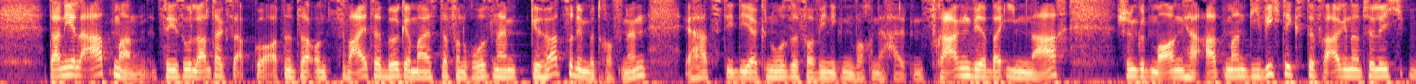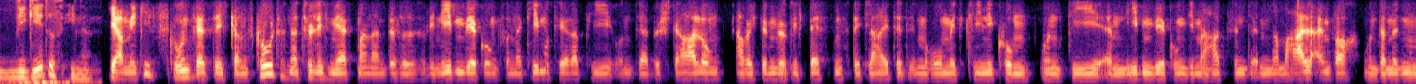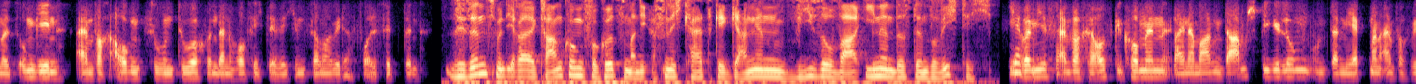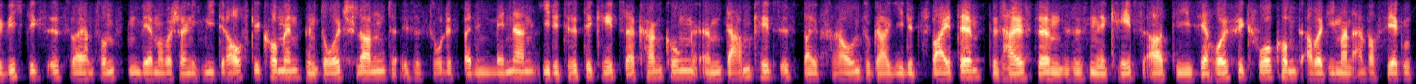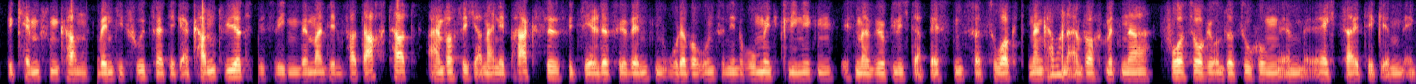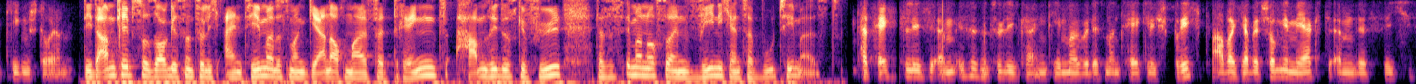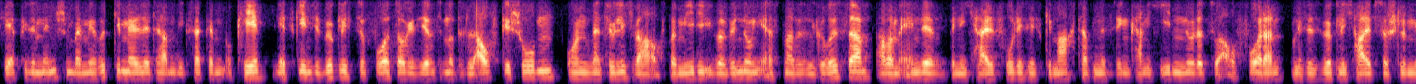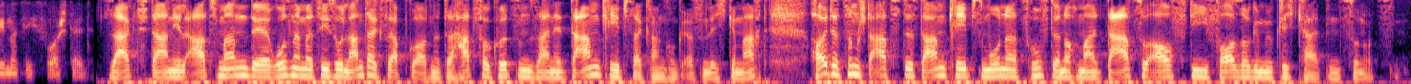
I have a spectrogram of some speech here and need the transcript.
Daniel Artmann, CSU-Landtagsabgeordneter und zweiter Bürgermeister von Rosenheim, gehört zu den Betroffenen. Er hat die Diagnose vor wenigen Wochen erhalten fragen wir bei ihm nach. Schönen guten Morgen, Herr Artmann. Die wichtigste Frage natürlich, wie geht es Ihnen? Ja, mir geht es grundsätzlich ganz gut. Natürlich merkt man ein bisschen so die Nebenwirkungen von der Chemotherapie und der Bestrahlung, aber ich bin wirklich bestens begleitet im Romit-Klinikum und die ähm, Nebenwirkungen, die man hat, sind ähm, normal einfach und damit muss man jetzt umgehen. Einfach Augen zu und durch und dann hoffe ich, dass ich im Sommer wieder voll fit bin. Sie sind mit Ihrer Erkrankung vor kurzem an die Öffentlichkeit gegangen. Wieso war Ihnen das denn so wichtig? Ja, bei mir ist einfach rausgekommen bei einer Magen-Darm-Spiegelung und da merkt man einfach, wie wichtig es ist, weil ansonsten wäre man wahrscheinlich nie draufgekommen. In Deutschland ist es so, dass bei den Männern jede dritte Krebserkrankung ähm, Darmkrebs ist, bei Frauen sogar jede zweite. Das heißt, ähm, das ist eine Krebsart, die sehr häufig vorkommt, aber die man einfach sehr gut bekämpfen kann, wenn sie frühzeitig erkannt wird. Deswegen, wenn man den Verdacht hat, einfach sich an eine Praxis speziell dafür wenden oder bei uns in den Romit-Kliniken ist man wirklich da bestens versorgt. Und dann kann man einfach mit einer Vorsorgeuntersuchungen ähm, rechtzeitig ähm, entgegensteuern. Die Darmkrebsvorsorge ist natürlich ein Thema, das man gerne auch mal verdrängt. Haben Sie das Gefühl, dass es immer noch so ein wenig ein Tabuthema ist? Tatsächlich ähm, ist es natürlich kein Thema, über das man täglich spricht. Aber ich habe jetzt schon gemerkt, ähm, dass sich sehr viele Menschen bei mir rückgemeldet haben, die gesagt haben, okay, jetzt gehen Sie wirklich zur Vorsorge. Sie haben es immer ein bisschen aufgeschoben. Und natürlich war auch bei mir die Überwindung erstmal ein bisschen größer. Aber am Ende bin ich heilfroh, dass ich es gemacht habe. Und deswegen kann ich jeden nur dazu auffordern. Und es ist wirklich halb so schlimm, wie man sich vorstellt. Sagt Daniel Artmann, der Rosenheimer CSU-Landtagsabgeordnete, hat vor kurzem seine Darmkrebserkrankung öffentlich gemacht. Heute zum Start des Darmkrebsmonats ruft er nochmal dazu auf, die Vorsorgemöglichkeiten zu nutzen.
